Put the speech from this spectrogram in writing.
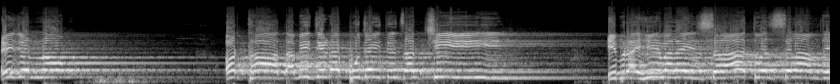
এই জন্য অর্থাৎ আমি যেটা বুঝাইতে চাচ্ছি, ইব্রাহিম আলাইসালাম যে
